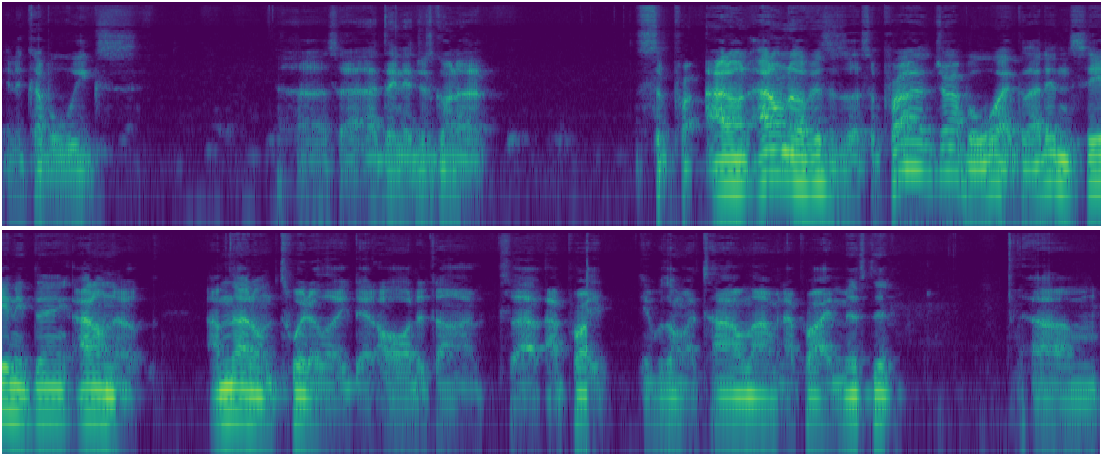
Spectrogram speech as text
in a couple weeks. Uh, so I think they're just gonna surprise. I don't. I don't know if this is a surprise drop or what because I didn't see anything. I don't know. I'm not on Twitter like that all the time, so I, I probably it was on my timeline and I probably missed it. Um,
